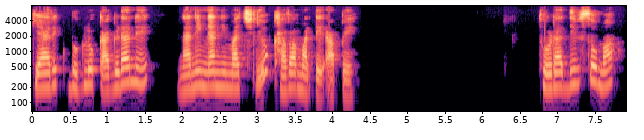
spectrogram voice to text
ક્યારેક બગલો કાગડાને નાની નાની માછલીઓ ખાવા માટે આપે. થોડા દિવસોમાં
